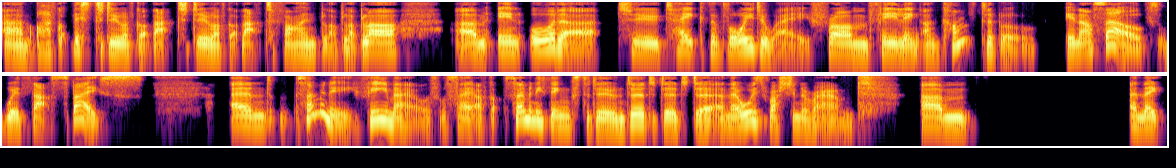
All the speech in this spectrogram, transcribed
Um, oh, I've got this to do. I've got that to do. I've got that to find, blah, blah, blah. Um, in order to take the void away from feeling uncomfortable in ourselves with that space. And so many females will say, I've got so many things to do and do, do, do, do, and they're always rushing around. Um, and they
